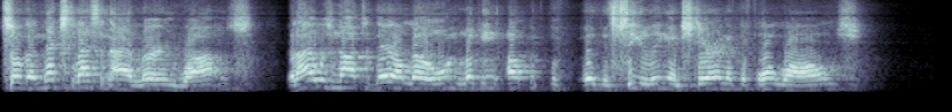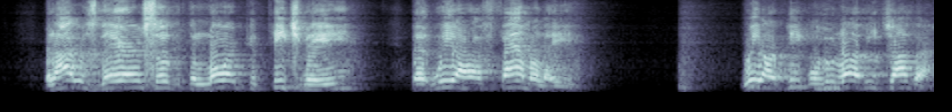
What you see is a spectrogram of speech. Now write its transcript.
So the next lesson I learned was that I was not there alone looking up at the, uh, the ceiling and staring at the four walls. But I was there so that the Lord could teach me that we are a family. We are people who love each other.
